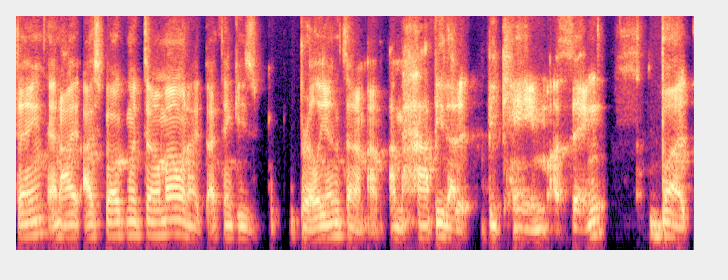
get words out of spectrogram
thing. And I, I've spoken with Domo and I, I think he's brilliant and I'm, I'm happy that it became a thing. But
